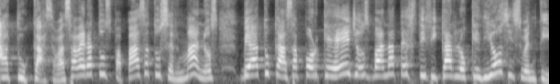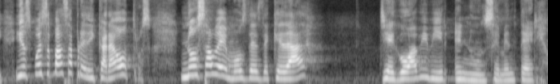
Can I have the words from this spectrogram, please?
a tu casa, vas a ver a tus papás, a tus hermanos, ve a tu casa porque ellos van a testificar lo que Dios hizo en ti y después vas a predicar a otros. No sabemos desde qué edad llegó a vivir en un cementerio.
